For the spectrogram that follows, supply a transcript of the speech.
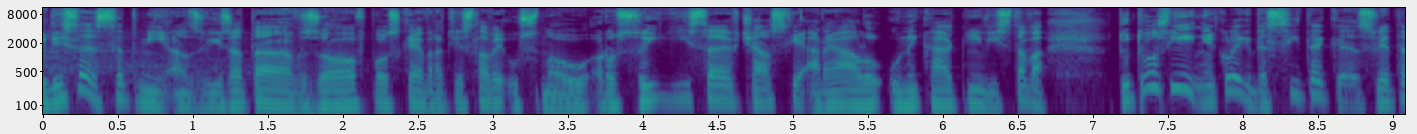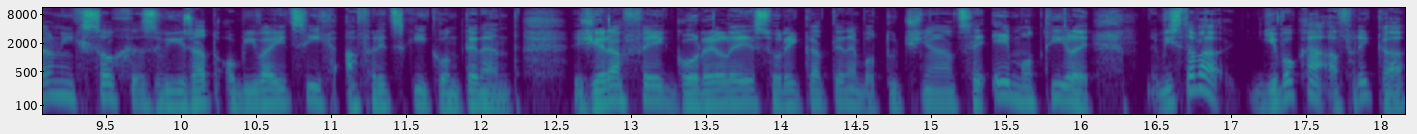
Když se setmí a zvířata v zoo v polské Vratislavi usnou, rozsvítí se v části areálu unikátní výstava. Tu tvoří několik desítek světelných soch zvířat obývajících africký kontinent. Žirafy, gorily, surikaty nebo tučňáci i motýly. Výstava Divoká Afrika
